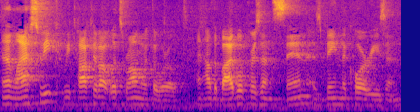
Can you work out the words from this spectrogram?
And then last week, we talked about what's wrong with the world and how the Bible presents sin as being the core reason.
